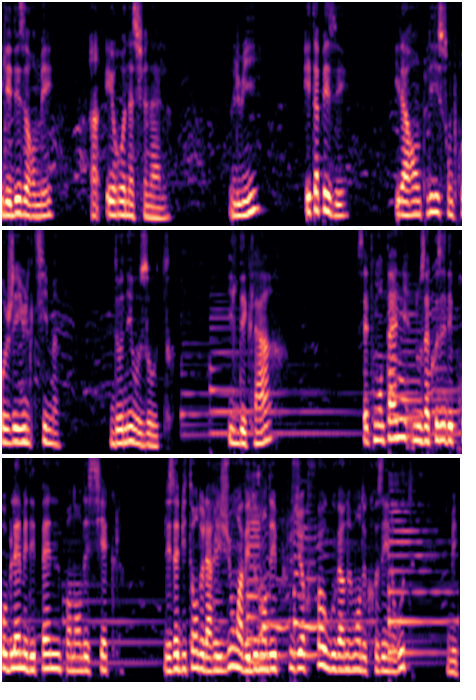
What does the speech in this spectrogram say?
Il est désormais un héros national. Lui est apaisé, il a rempli son projet ultime, donner aux autres. Il déclare Cette montagne nous a causé des problèmes et des peines pendant des siècles. Les habitants de la région avaient demandé plusieurs fois au gouvernement de creuser une route, mais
